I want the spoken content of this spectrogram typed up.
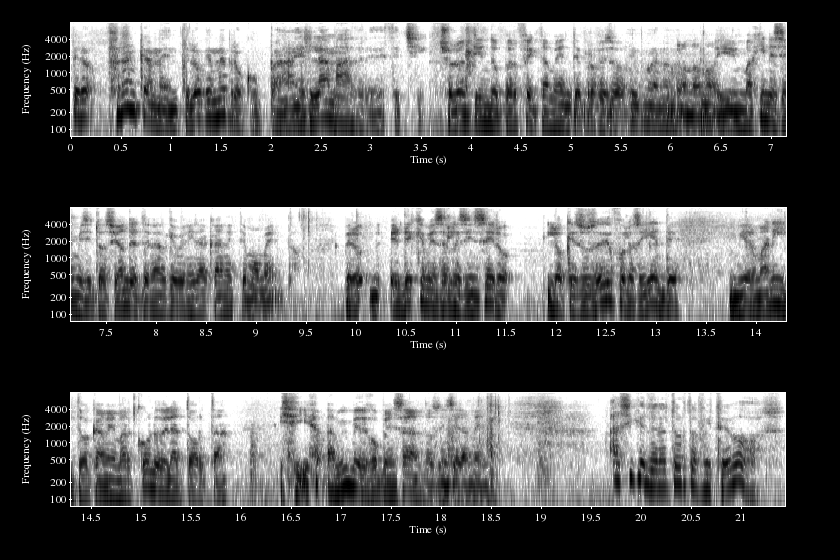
Pero, francamente, lo que me preocupa es la madre de este chico. Yo lo entiendo perfectamente, profesor. No, no, no. Y imagínese mi situación de tener que venir acá en este momento. Pero eh, déjeme serle sincero. Lo que sucedió fue lo siguiente. Mi hermanito acá me marcó lo de la torta. Y a mí me dejó pensando, sinceramente. Así que el de la torta fuiste vos.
